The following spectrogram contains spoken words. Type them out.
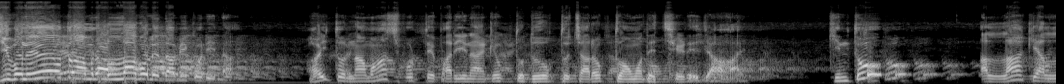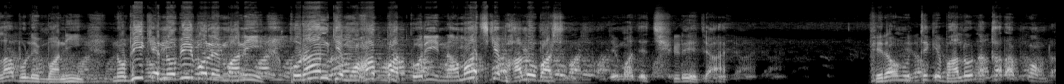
জীবনেও তো আমরা আল্লাহ বলে দাবি করি না। হয়তো নামাজ পড়তে পারি না, কেউ তো দুক্ত চারক তো আমাদের ছেড়ে যায়। কিন্তু আল্লাহকে আল্লাহ বলে মানি, নবীকে নবী বলে মানি, কোরআনকে মহাব্বাত করি, নামাজকে ভালোবাসি, মাঝে মাঝে ছেড়ে যায়। ফেরাউনুর থেকে ভালো না খারাপ কো আমরা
